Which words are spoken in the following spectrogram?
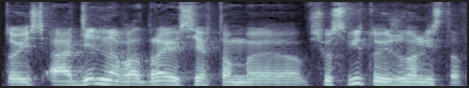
то есть, а отдельно отправить всех там, э, всю свиту и журналистов.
